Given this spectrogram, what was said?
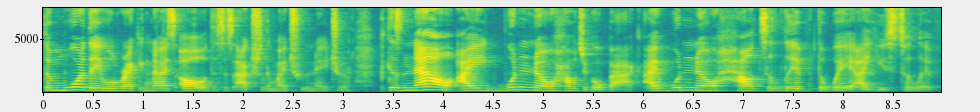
the more they will recognize, oh, this is actually my true nature. Because now I wouldn't know how to go back. I wouldn't know how to live the way I used to live.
